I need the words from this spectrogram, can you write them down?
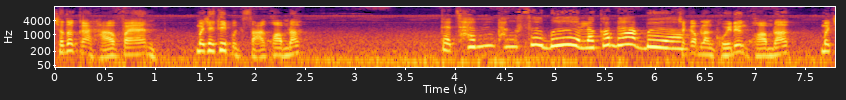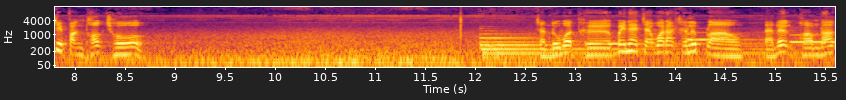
ฉันต้องการหาแฟน ไม่ใช่ที่ปรึกษาความรัก แต่ฉันทั้งซื่อบื้อแล้วก็น่าเบื่อ ฉันกำลังคุยเรื่องความรัก ไม่ใช่ฟังทอล์กโชว์ ฉันรู้ว่าเธอไม่แน่ใจว่ารักฉันหรือเปล่า แต่เรื่องความรัก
